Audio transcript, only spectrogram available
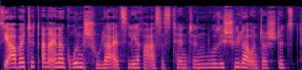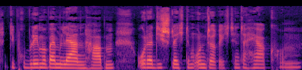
Sie arbeitet an einer Grundschule als Lehrerassistentin, wo sie Schüler unterstützt, die Probleme beim Lernen haben oder die schlecht im Unterricht hinterherkommen.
